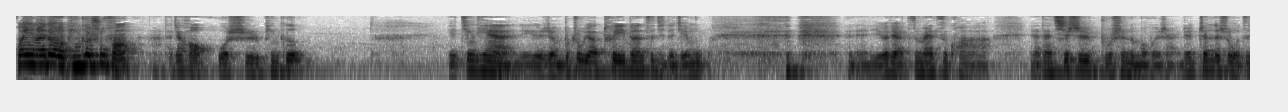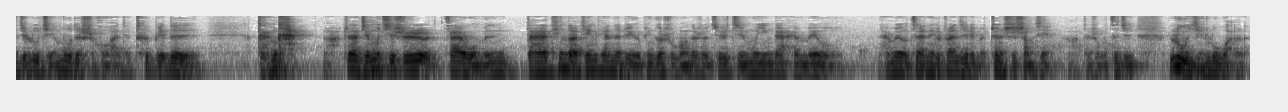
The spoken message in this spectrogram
欢迎来到平哥书房！大家好，我是平哥。也今天啊，这个忍不住要推一段自己的节目，有点自卖自夸啊。但其实不是那么回事儿，这真的是我自己录节目的时候啊，就特别的感慨啊。这段节目其实，在我们大家听到今天的这个平哥书房的时候，其实节目应该还没有还没有在那个专辑里面正式上线啊。但是我自己录已经录完了。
